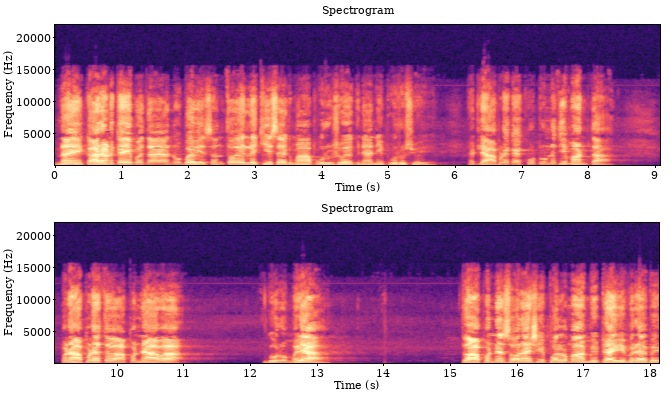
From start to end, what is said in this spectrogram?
નહીં, કારણ કે એ બધા અનુભવી સંતોએ લખી છે કે મહાપુરુષોએ, જ્ઞાની પુરુષોએ. એટલે આપણે કાંઈ ખોટું નથી માનતા. પણ આપણે તો આપણને આવા ગુરુ મળ્યા તો આપણને સોરાશી પલમાં મીટાવી, બરાબર?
